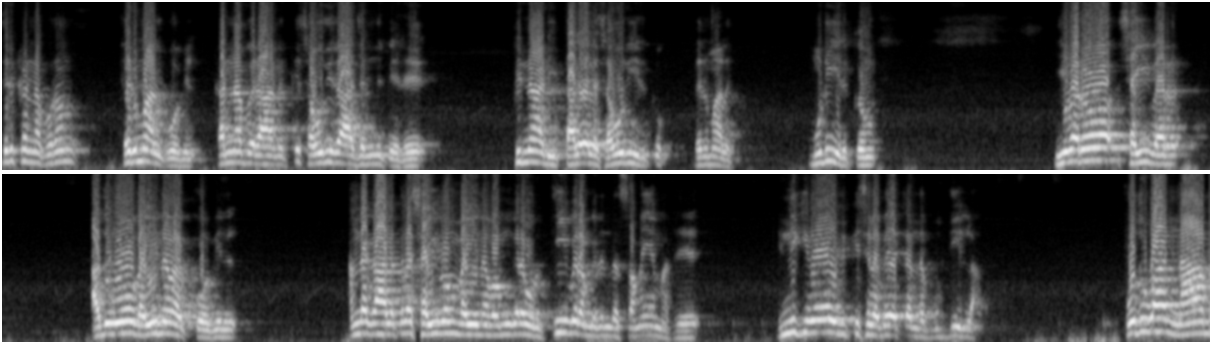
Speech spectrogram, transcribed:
திருக்கண்ணபுரம் பெருமாள் கோவில். கண்ணபிரானுக்கு சௌதிராஜன்னு பேரு. பின்னாடி தலையில சௌரி இருக்கும் பெருமாளுக்கு. முடி இருக்கும். இவரோ சைவர். அதுவோ வைணவ கோவில். அந்த காலத்துல சைவம் வைணவம்ங்கிற ஒரு தீவிரம் இருந்த சமயம் அது. இன்னைக்குமே இருக்கு சில பேருக்கு அந்த புத்தி இல்லாம் பொதுவா நாம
